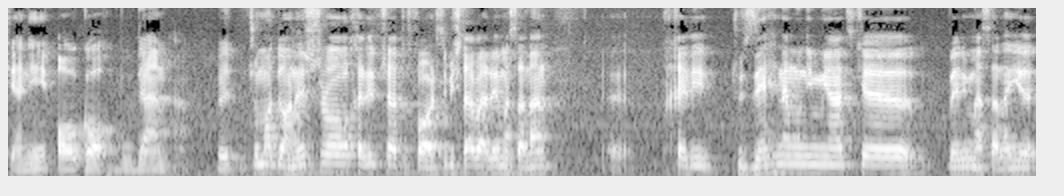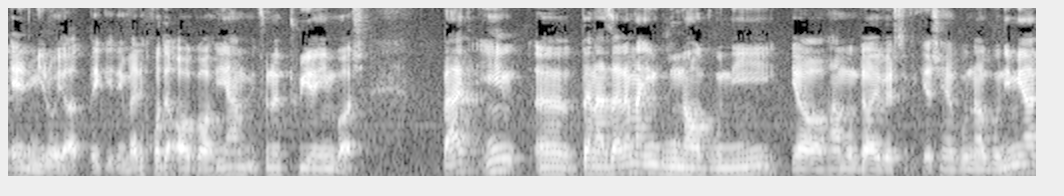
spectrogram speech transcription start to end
یعنی آگاه بودن هم. چون ما دانش رو خیلی شاید تو فارسی بیشتر برای مثلا خیلی تو ذهنمونی میاد که بریم مثلا یه علمی رو یاد بگیریم ولی خود آگاهی هم می‌تونه توی این باشه. بعد این به نظر من این گوناگونی یا همون دایورسیفیکیشن یا گوناگونی میاد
